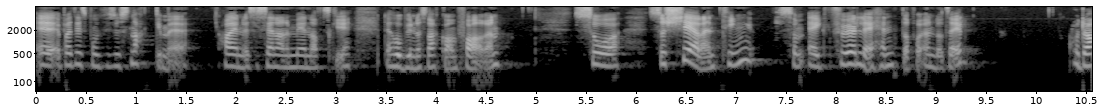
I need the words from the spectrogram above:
eh, På et tidspunkt, hvis du snakker med har en av disse scenene med Natsuki, der hun begynner å snakke om faren, så, så skjer det en ting som jeg føler er henta fra Undertale. Og det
